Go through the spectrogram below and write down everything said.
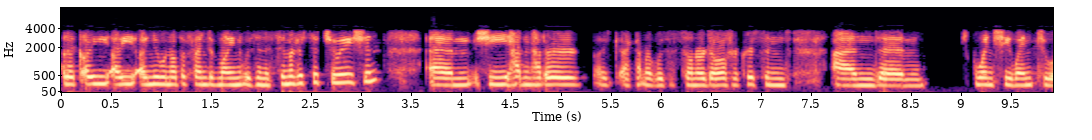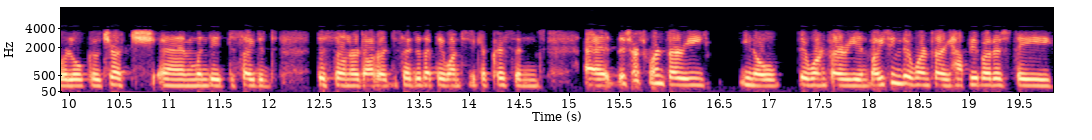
like, I, I, I knew another friend of mine was in a similar situation. Um, she hadn't had her, I, I can't remember, was a son or daughter christened, and um, when she went to her local church, um, when they decided the son or daughter decided that they wanted to get christened, uh, the church weren't very, you know, they weren't very inviting. They weren't very happy about it. They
